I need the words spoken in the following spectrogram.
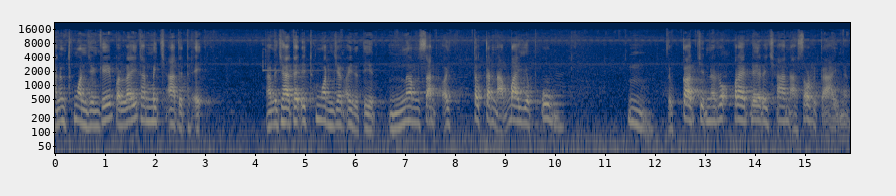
អានឹងធ្ងន់ជាងគេបល័យថាមិច្ឆាទិដ្ឋិអាមិច្ឆាទិដ្ឋិធ្ងន់ជាងអីទៅទៀតនាំសัตว์ឲ្យទៅកាន់អបាយភូមិទៅកើតជានរកប្រែតដេរិឆានអសុរកាយហ្នឹង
